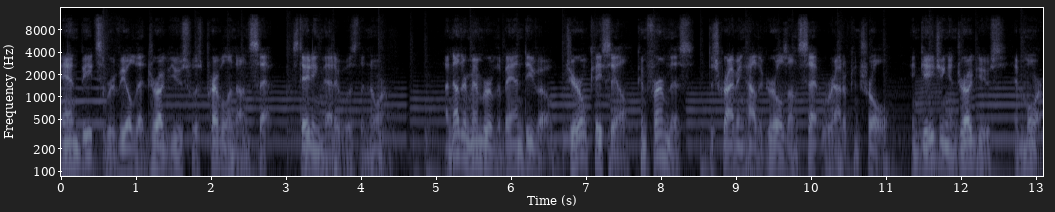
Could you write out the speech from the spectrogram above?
Anne Beatts, revealed that drug use was prevalent on set, stating that it was the norm. Another member of the band Devo, Gerald Casale, confirmed this, describing how the girls on set were out of control, engaging in drug use, and more.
